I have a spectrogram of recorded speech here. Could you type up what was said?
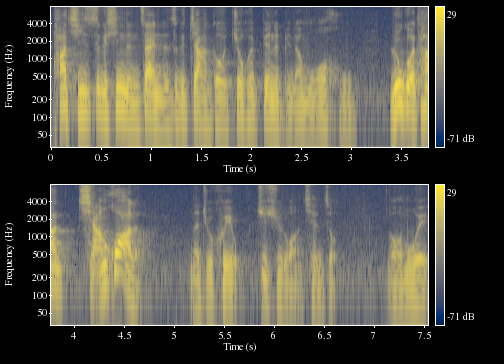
它其实这个新冷战的这个架构就会变得比较模糊。如果它强化了，那就会继续往前走。我们为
